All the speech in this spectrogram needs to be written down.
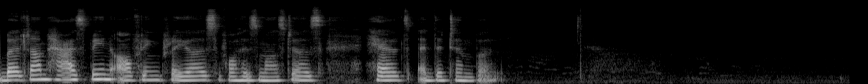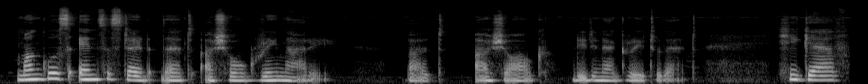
Balram has been offering prayers for his master's health at the temple. Mongoose insisted that Ashok remarry, but Ashok didn't agree to that. He gave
